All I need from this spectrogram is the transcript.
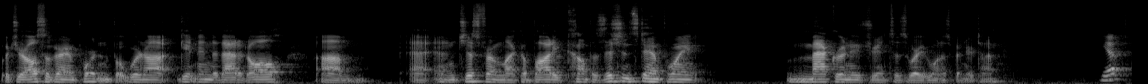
which are also very important, but we're not getting into that at all. Um, and just from like a body composition standpoint, macronutrients is where you want to spend your time. Yep.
